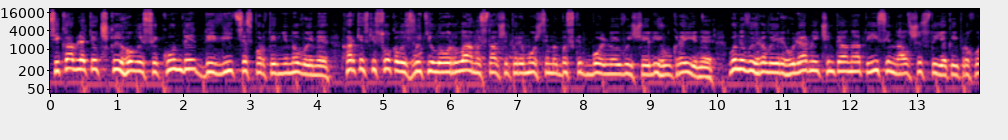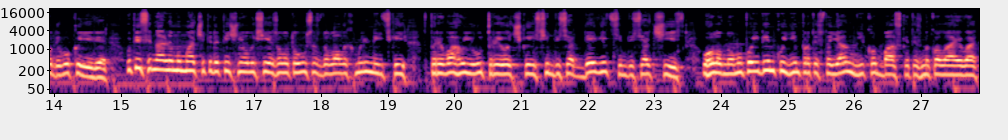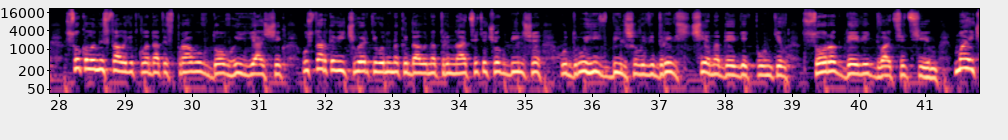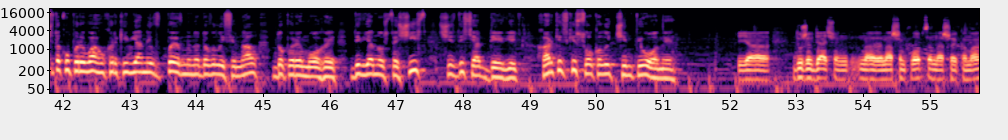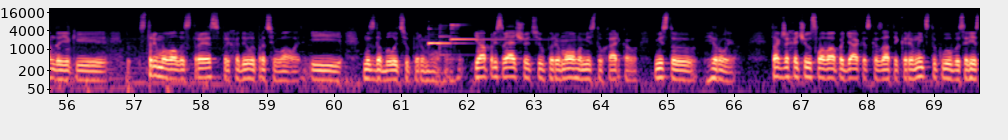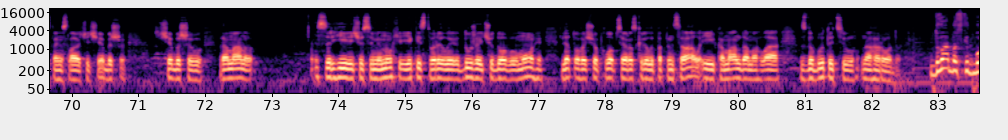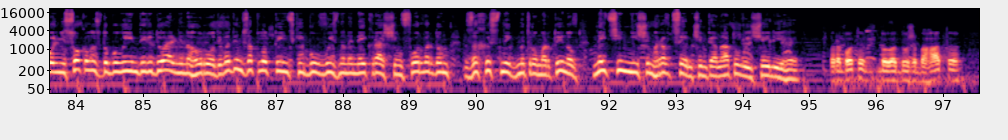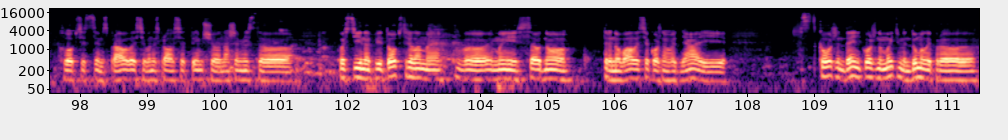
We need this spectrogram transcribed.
Цікавлять очки голи секунди. Дивіться спортивні новини. Харківські соколи злетіли орлами, ставши переможцями баскетбольної вищої ліги України. Вони виграли і регулярний чемпіонат, і фінал шести, який проходив у Києві. У півфінальному матчі підопічні Олексія Золотоуса здолали Хмельницький з перевагою у три очки 79-76. У головному поєдинку їм протистояв Ніко Баскет із Миколаєва. Соколи не стали відкладати справу в довгий ящик. У стартовій чверті вони накидали на 13 очок більше, у другій збільшили відрив ще на 9 пунктів 49-27. Маючи таку перевагу, харків'яни впевнено довели фінал до перемоги 96-69. Харківські соколи чемпіони. Я дуже вдячний нашим хлопцям, нашої команди, які стримували стрес, приходили, працювали, і ми здобули цю перемогу. Я присвячую цю перемогу місту Харкову, місту героїв. Також хочу слова подяки сказати керівництву клубу Сергію Станіславовичу Чебишу, Чебишеву, Роману Сергійовичу Семенухі, які створили дуже чудові умови для того, щоб хлопці розкрили потенціал і команда могла здобути цю нагороду. Два баскетбольні соколи здобули індивідуальні нагороди. Вадим Заплотинський був визнаний найкращим форвардом, захисник Дмитро Мартинов найціннішим гравцем чемпіонату вищої ліги. Роботи було дуже багато. Хлопці з цим справилися. Вони справилися тим, що наше місто постійно під обстрілами. Ми все одно тренувалися кожного дня і кожен день, кожну мить ми думали про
